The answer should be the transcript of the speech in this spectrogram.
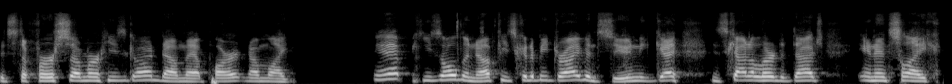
It's the first summer he's gone down that part, and I'm like, "Yep, he's old enough. He's going to be driving soon. He got he's got to learn to dodge." And it's like,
